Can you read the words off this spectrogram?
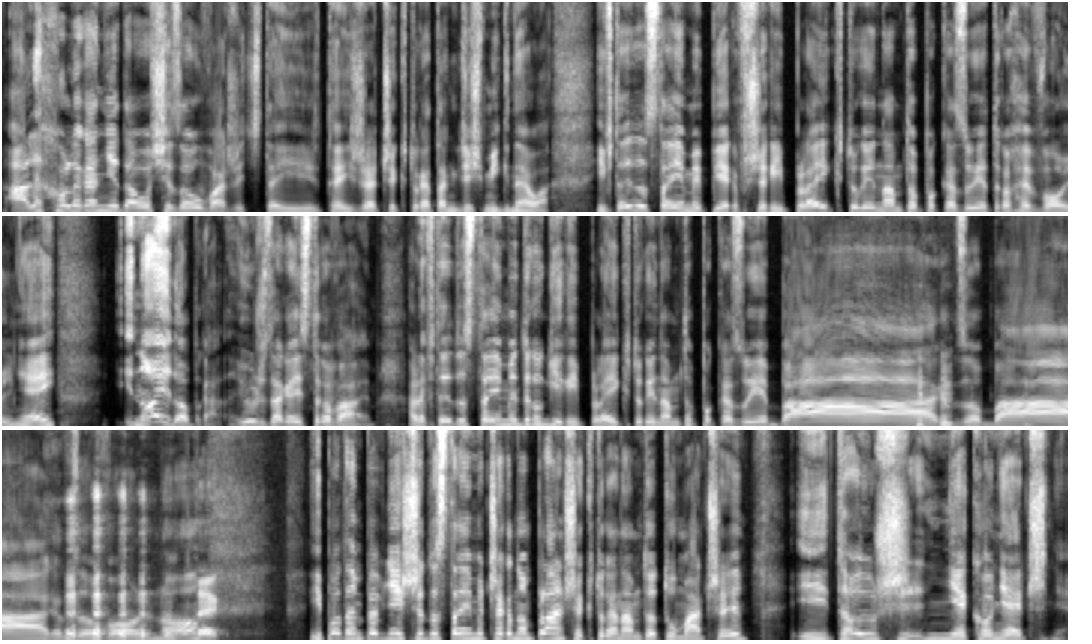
ale cholera nie dało się zauważyć tej, tej rzeczy, która tam gdzieś mignęła. I wtedy dostajemy pierwszy replay, który nam to pokazuje trochę wolniej. No i dobra, już zarejestrowałem. Ale wtedy dostajemy drugi replay, który nam to pokazuje bardzo, bardzo wolno. tak. I potem pewnie jeszcze dostajemy czarną planszę, która nam to tłumaczy i to już niekoniecznie.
